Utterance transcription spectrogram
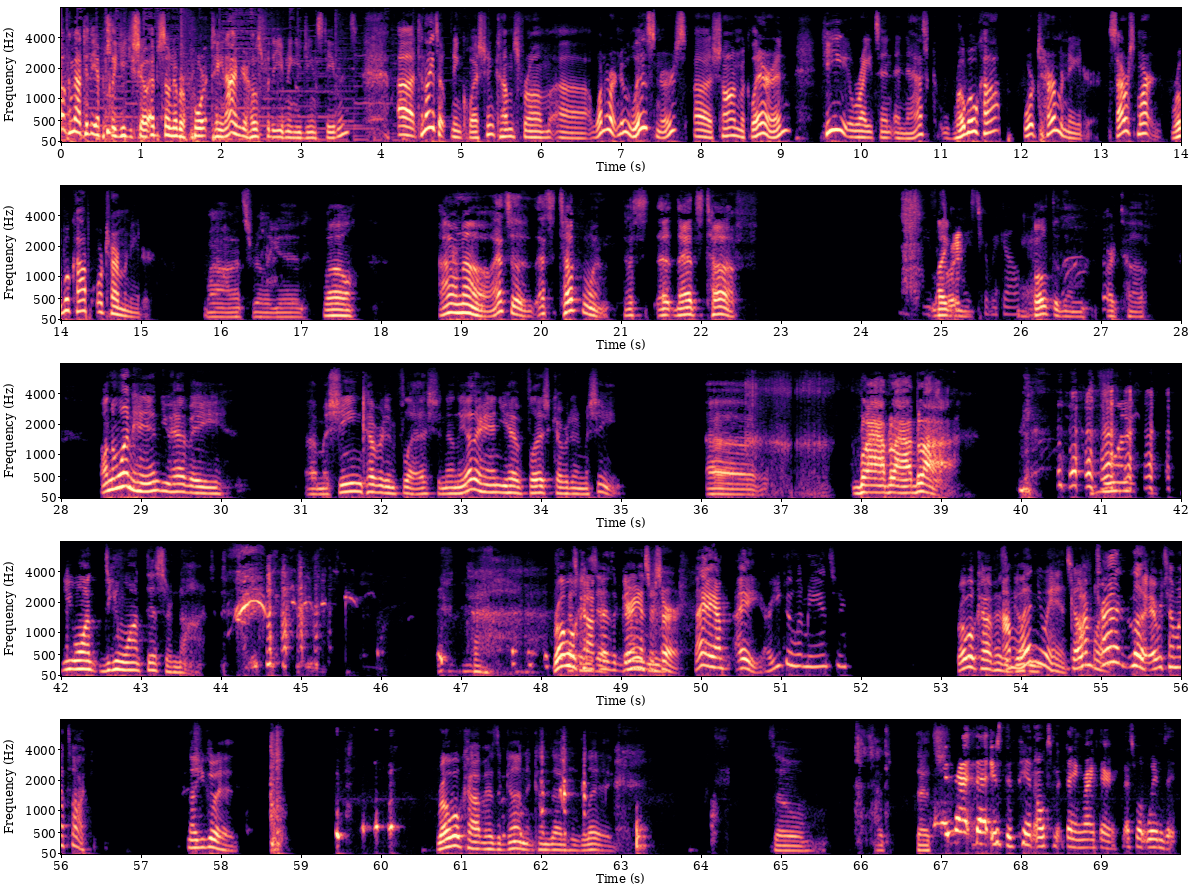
Welcome out to the Epically Geeky Show, episode number 14. I'm your host for the evening, Eugene Stevens. Uh, tonight's opening question comes from uh, one of our new listeners, uh, Sean McLaren. He writes in and asks, Robocop or Terminator? Cyrus Martin, Robocop or Terminator? Wow, that's really good. Well, I don't know. That's a that's a tough one. That's that, that's tough. Jesus Like- Christ, here we go. Both of them are tough. On the one hand, you have a a machine covered in flesh, and on the other hand, you have flesh covered in machine. Uh, blah blah blah. do you want do you want do you want this or not? RoboCop has a gun. Your answer, sir. Hey, I'm, hey, are you gonna let me answer? RoboCop has a I'm gun. letting you answer. Go I'm for trying. Look, every time I talk. No, you go ahead. RoboCop has a gun that comes out of his leg. So that's that's And that that is the penultimate thing right there. That's what wins it.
